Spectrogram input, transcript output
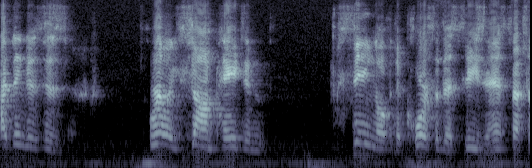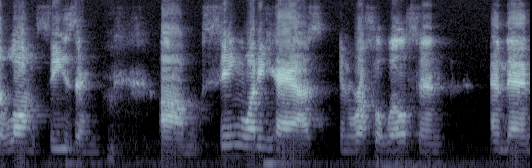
I think this is really Sean Payton seeing over the course of the season. It's such a long season. Um, seeing what he has in Russell Wilson and then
